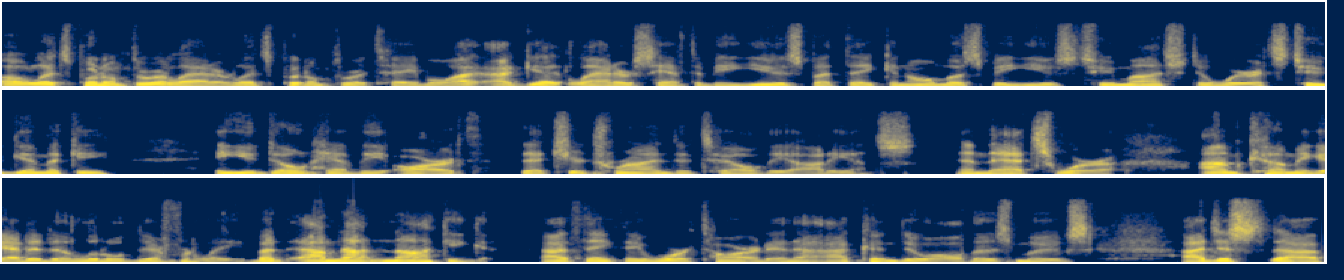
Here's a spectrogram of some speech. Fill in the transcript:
oh, let's put them through a ladder, let's put them through a table. I, I get ladders have to be used, but they can almost be used too much to where it's too gimmicky, and you don't have the art that you're trying to tell the audience. And that's where I'm coming at it a little differently, but I'm not knocking it. I think they worked hard, and I, I couldn't do all those moves. I just, uh,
